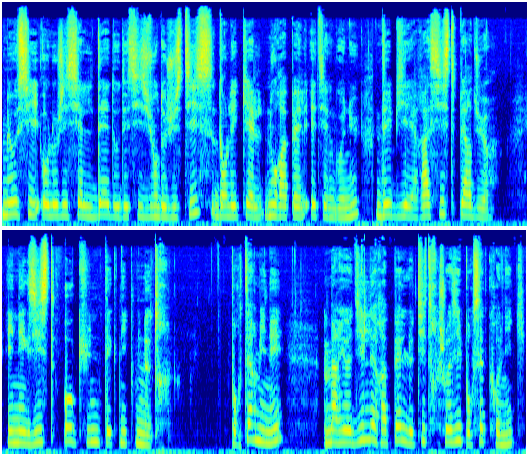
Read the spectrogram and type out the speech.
mais aussi aux logiciels d'aide aux décisions de justice dans lesquels, nous rappelle Étienne Gonu, des biais racistes perdurent. Il n'existe aucune technique neutre. Pour terminer, Marie-Odile rappelle le titre choisi pour cette chronique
